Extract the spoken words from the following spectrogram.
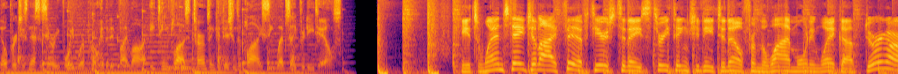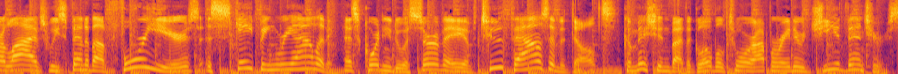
No purchase necessary. Void where prohibited by law. 18 plus terms and conditions apply. See website for details. It's Wednesday, July 5th. Here's today's three things you need to know from the Y Morning Wake Up. During our lives, we spend about four years escaping reality. That's according to a survey of 2,000 adults commissioned by the global tour operator G Adventures.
